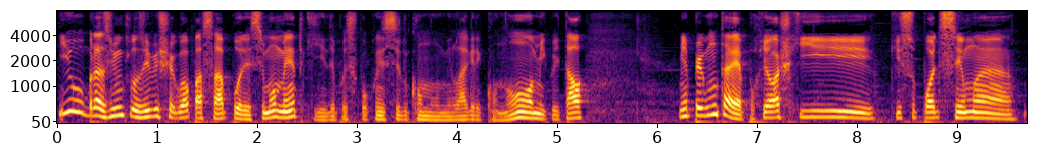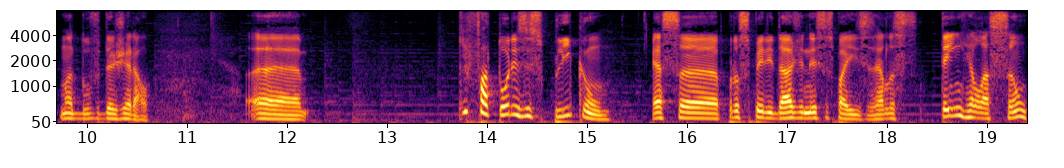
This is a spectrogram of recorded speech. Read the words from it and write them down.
E o Brasil, inclusive, chegou a passar por esse momento, que depois ficou conhecido como milagre econômico e tal. Minha pergunta é, porque eu acho que, que isso pode ser uma, uma dúvida geral. É, que fatores explicam essa prosperidade nesses países? Elas têm relação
